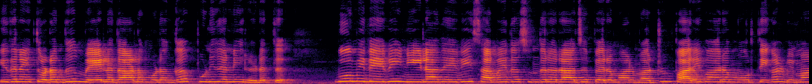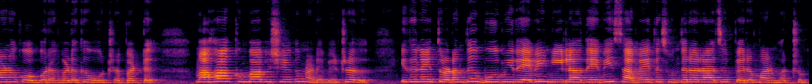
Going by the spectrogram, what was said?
இதனைத் தொடர்ந்து மேலதாளம் முழங்க புனித நீர் எடுத்து பூமிதேவி நீலாதேவி சமேத சுந்தரராஜ பெருமாள் மற்றும் பரிவார மூர்த்திகள் விமான கோபுரங்களுக்கு ஊற்றப்பட்டு மகா கும்பாபிஷேகம் நடைபெற்றது. இதனைத் தொடர்ந்து பூமிதேவி நீலாதேவி சமேத சுந்தரராஜ பெருமாள் மற்றும்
